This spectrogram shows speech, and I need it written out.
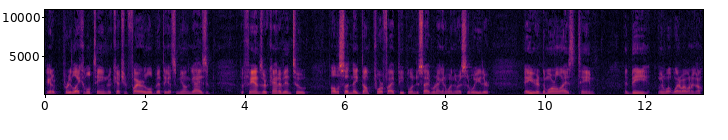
they got a pretty likable team. They're catching fire a little bit. They got some young guys that the fans are kind of into. All of a sudden, they dump four or five people and decide we're not going to win the rest of the way either. A, you're going to demoralize the team, and B, I mean, what, why do I want to go?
